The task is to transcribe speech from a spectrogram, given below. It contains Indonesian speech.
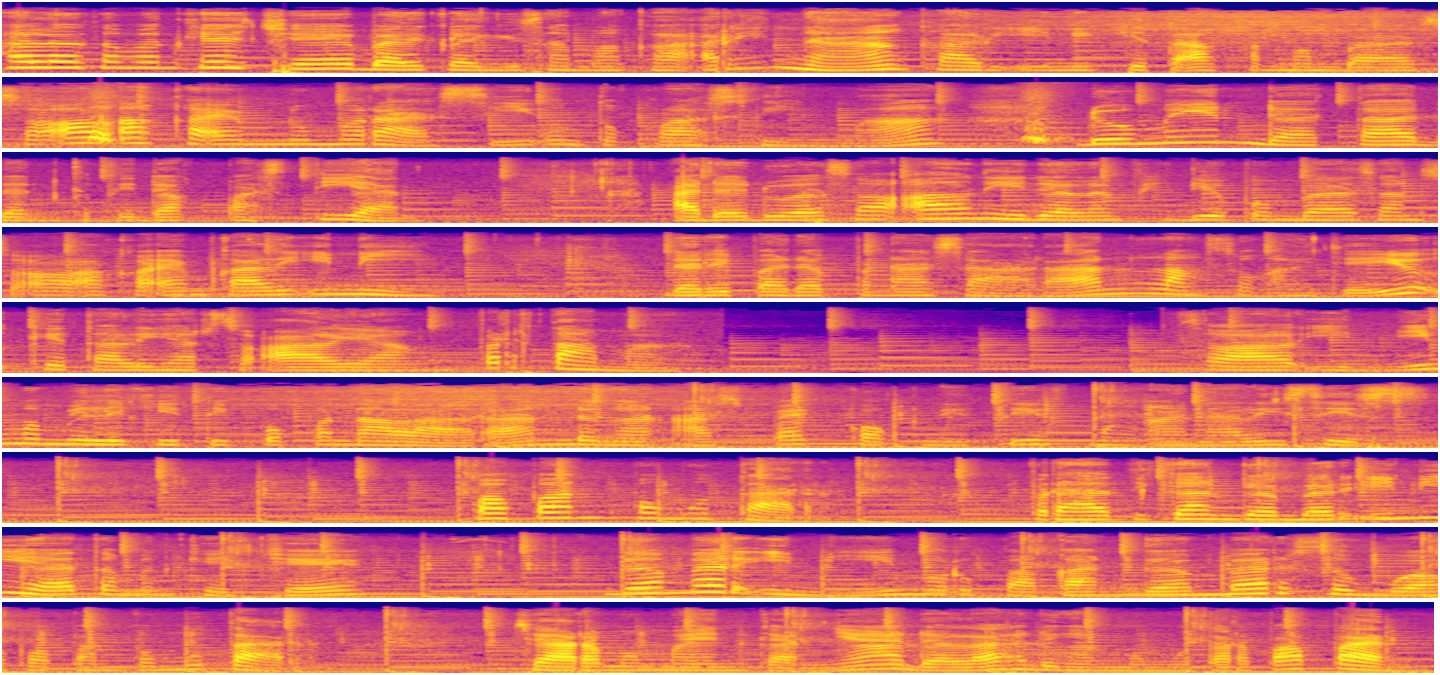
Halo teman kece, balik lagi sama Kak Rina Kali ini kita akan membahas soal AKM numerasi untuk kelas 5 Domain data dan ketidakpastian. Ada dua soal nih dalam video pembahasan soal AKM kali ini. Daripada penasaran, langsung aja yuk kita lihat soal yang pertama. Soal ini memiliki tipe penalaran dengan aspek kognitif menganalisis. Papan pemutar. Perhatikan gambar ini ya teman kece. Gambar ini merupakan gambar sebuah papan pemutar Cara memainkannya adalah dengan memutar papan.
